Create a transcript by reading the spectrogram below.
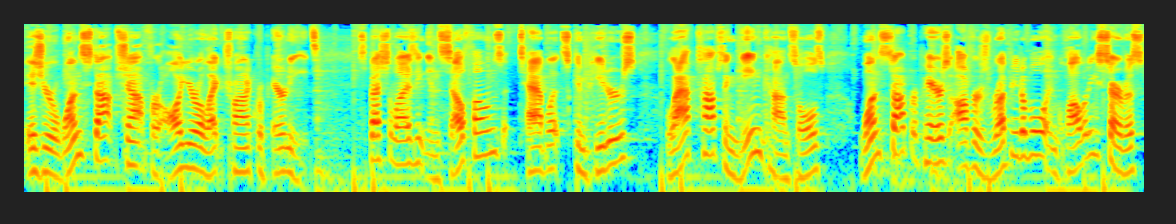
is your one stop shop for all your electronic repair needs. Specializing in cell phones, tablets, computers, laptops, and game consoles, One Stop Repairs offers reputable and quality service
